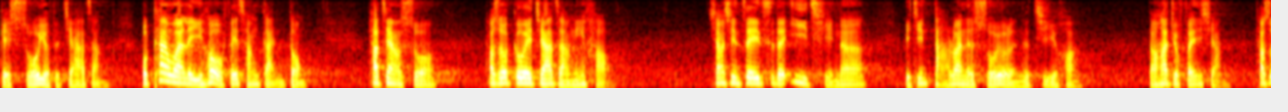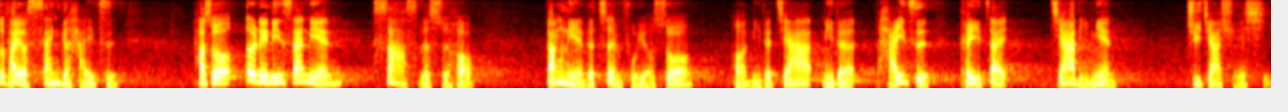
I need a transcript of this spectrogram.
给所有的家长。我看完了以后非常感动，他这样说：“他说各位家长你好，相信这一次的疫情呢，已经打乱了所有人的计划。”然后他就分享，他说他有三个孩子，他说二零零三年 SARS 的时候，当年的政府有说。哦，你的家，你的孩子可以在家里面居家学习。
